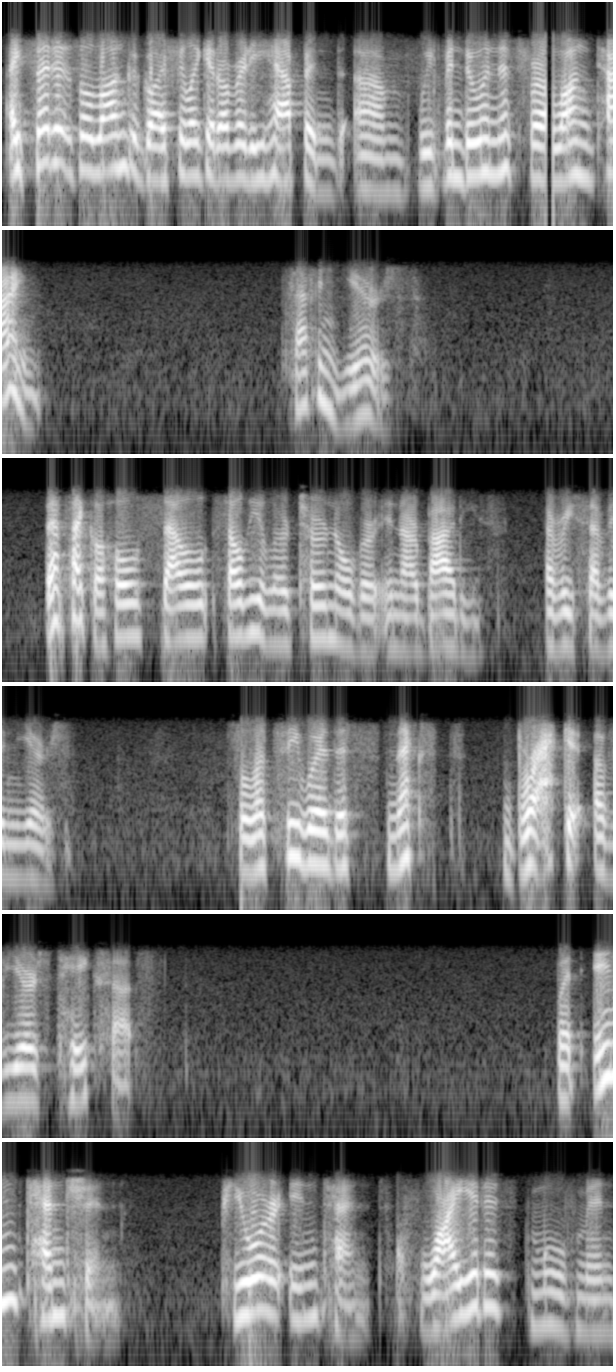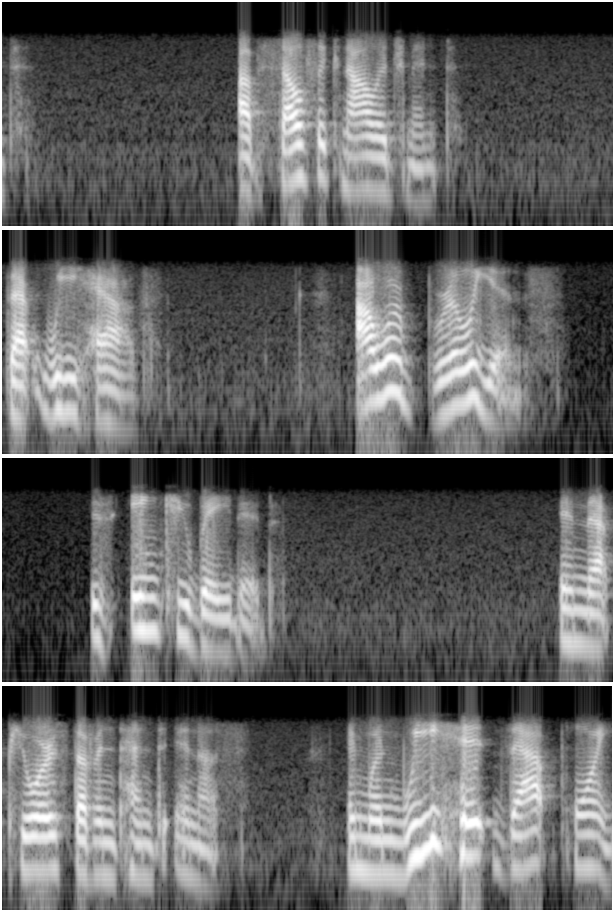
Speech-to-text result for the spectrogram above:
I said it so long ago, I feel like it already happened. Um, we've been doing this for a long time. Seven years. That's like a whole cell cellular turnover in our bodies every seven years. So let's see where this next bracket of years takes us. But intention, pure intent, quietest movement of self acknowledgement that we have. Our brilliance is incubated in that purest of intent in us. And when we hit that point,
